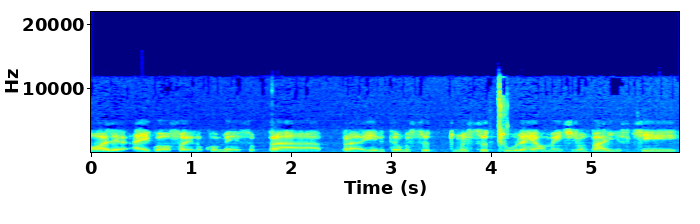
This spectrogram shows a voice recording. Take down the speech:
Olha, é igual eu falei no começo, para ele ter uma estrutura, uma estrutura realmente de um país que,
